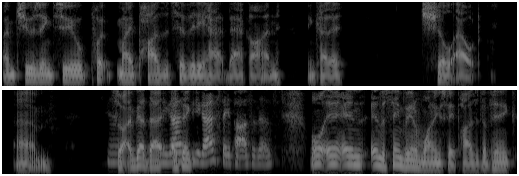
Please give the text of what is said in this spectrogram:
I'm choosing to put my positivity hat back on and kind of chill out. Um, Yeah. so I've got that. you gotta I think you gotta stay positive. Well, in, in in the same vein of wanting to stay positive, I think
